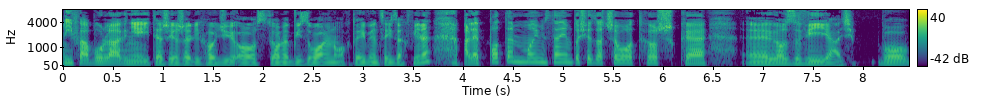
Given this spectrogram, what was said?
I fabularnie, i też jeżeli chodzi o stronę wizualną, o której więcej za chwilę, ale potem moim zdaniem to się zaczęło troszkę e, rozwijać, bo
